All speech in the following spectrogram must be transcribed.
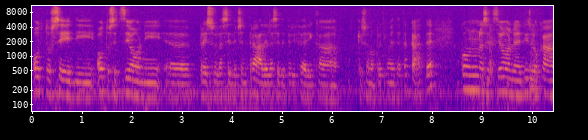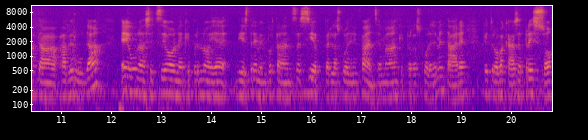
otto, sedi, otto sezioni eh, presso la sede centrale, la sede periferica che sono praticamente attaccate, con una sezione dislocata a Veruda e una sezione che per noi è di estrema importanza sia per la scuola dell'infanzia ma anche per la scuola elementare che trova casa presso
